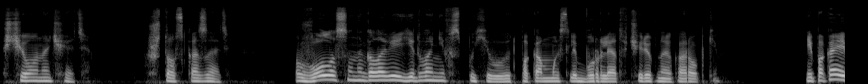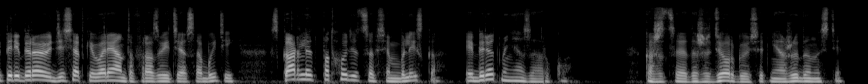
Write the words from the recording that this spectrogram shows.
С чего начать? Что сказать? Волосы на голове едва не вспыхивают, пока мысли бурлят в черепной коробке. И пока я перебираю десятки вариантов развития событий, Скарлетт подходит совсем близко и берет меня за руку. Кажется, я даже дергаюсь от неожиданности,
